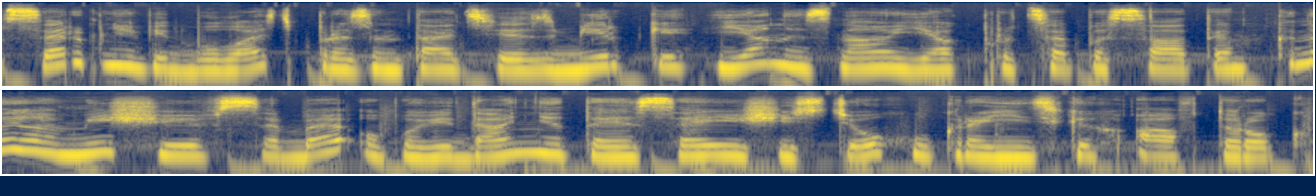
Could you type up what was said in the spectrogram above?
серпня відбулась презентація збірки Я не знаю, як про це писати. Книга вміщує в себе оповідання та есеї шістьох українських авторок.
